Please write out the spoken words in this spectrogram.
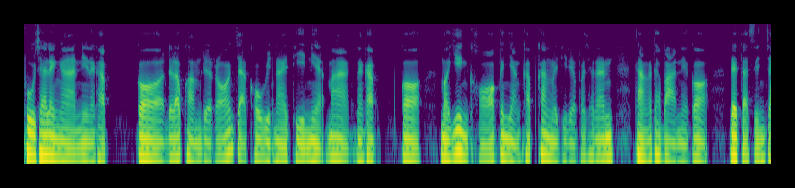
ผู้ใช้แรงงานนี่นะครับ ก็ได้รับความเดือดร้อนจากโควิด -19 เนี่ยมากนะครับ ก็มายื่นขอกันอย่างคับข้างเลยทีเดียว เพราะฉะนั้นทางรัฐบาลเนี่ยก็ได้ตัดสินใจ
